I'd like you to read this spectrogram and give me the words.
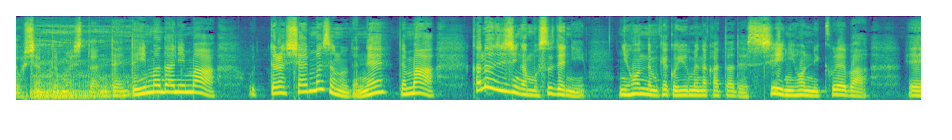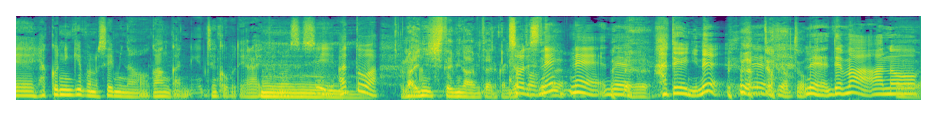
ておっしゃってましたんで、で、未だにまあ、売ってらっしゃいますのでね。で、まあ、彼女自身がもうすでに日本でも結構有名な方ですし、日本に来れば、えー100人規模のセミナーをガンガンに全国でやられてますし、あとは、来日セミナーみたいな感じそうですね。ねで、派手にね。でねで、まあ、あの、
